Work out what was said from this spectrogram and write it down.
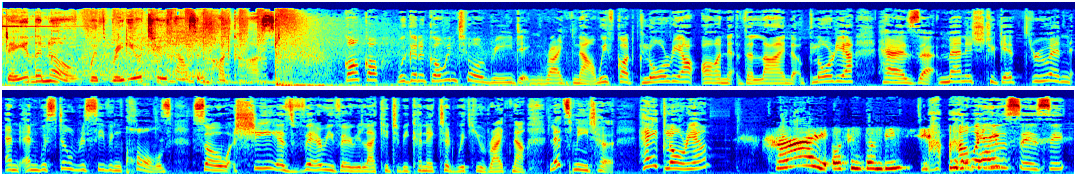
Stay in the know with Radio 2000 podcast. Gogo, we're going to go into a reading right now. We've got Gloria on the line. Gloria has uh, managed to get through and, and, and we're still receiving calls. So she is very, very lucky to be connected with you right now. Let's meet her. Hey, Gloria. Hi, Osintombi. How are you, Sissy?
